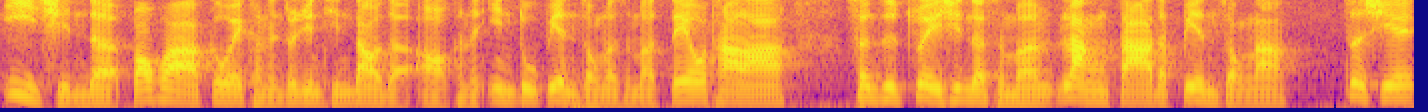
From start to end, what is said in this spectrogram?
疫情的，包括各位可能最近听到的哦，可能印度变种了什么 Delta 啦，甚至最新的什么浪达的变种啦，这些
